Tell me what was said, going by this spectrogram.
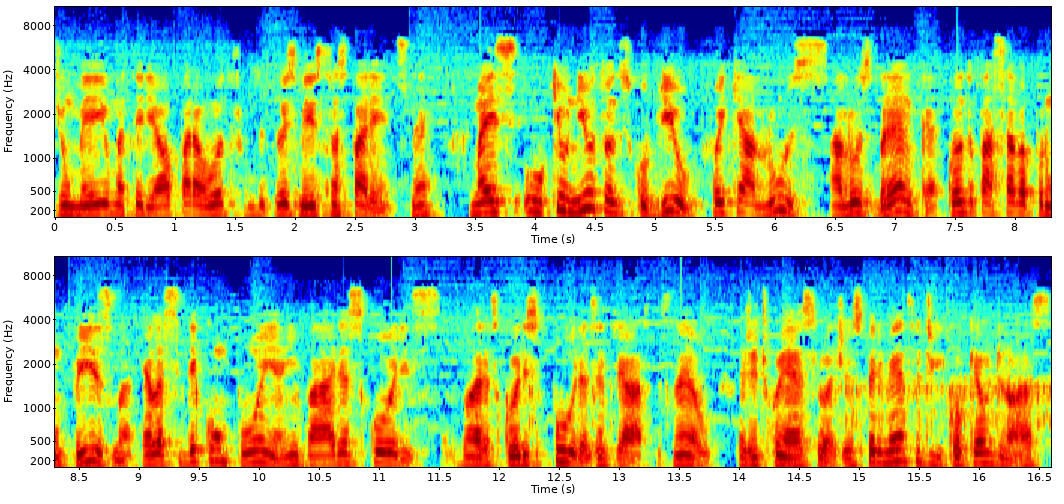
de um meio material para outro, dois meios transparentes, né? Mas o que o Newton descobriu foi que a luz, a luz branca, quando passava por um prisma, ela se decompunha em várias cores, várias cores puras, entre aspas, né? O que a gente conhece hoje. É um experimento de qualquer um de nós.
